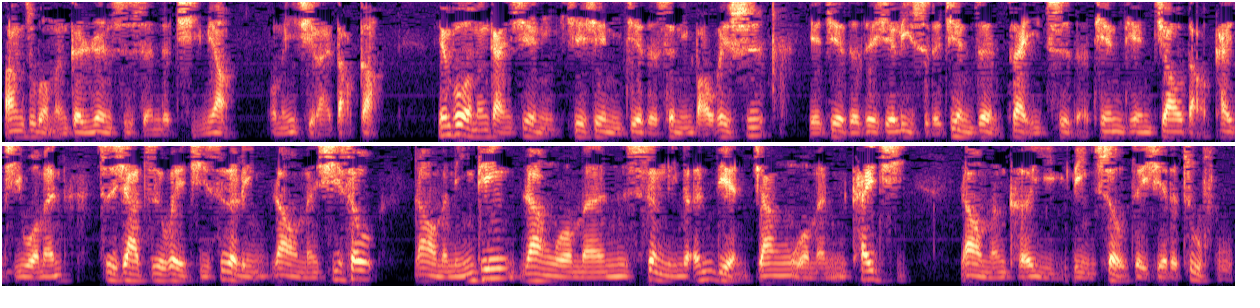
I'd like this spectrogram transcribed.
帮助我们更认识神的奇妙。我们一起来祷告。天父，我们感谢你，谢谢你借着圣灵保惠师，也借着这些历史的见证，再一次的天天教导，开启我们，赐下智慧启示的灵，让我们吸收，让我们聆听，让我们圣灵的恩典将我们开启，让我们可以领受这些的祝福。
